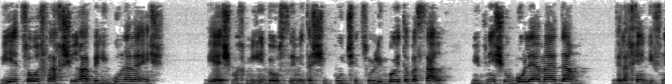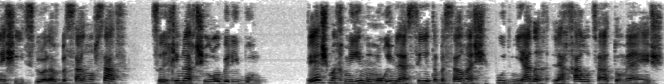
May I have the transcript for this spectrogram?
ויהיה צורך להכשירה בליבון על האש. ויש מחמירים ואוסרים את השיפוד שצולעים בו את הבשר, מפני שהוא בולע מהדם, ולכן לפני שיצלו עליו בשר נוסף, צריכים להכשירו בליבון. ויש מחמירים ומורים להסיר את הבשר מהשיפוד מיד לאחר הוצאתו מהאש,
